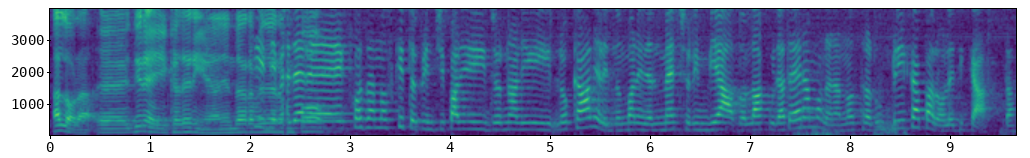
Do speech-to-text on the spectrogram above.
Allora, eh, direi Caterina di andare sì, a vedere, di vedere cosa hanno scritto i principali giornali locali all'indomani del match rinviato all'Aquila Teramo nella nostra rubrica Parole di carta.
